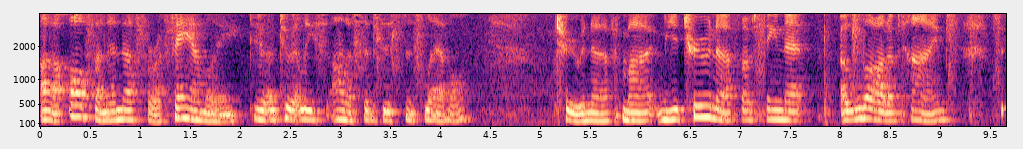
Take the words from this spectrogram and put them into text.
Uh, often enough for a family to, to at least on a subsistence level. True enough. My yeah, true enough. I've seen that a lot of times. So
